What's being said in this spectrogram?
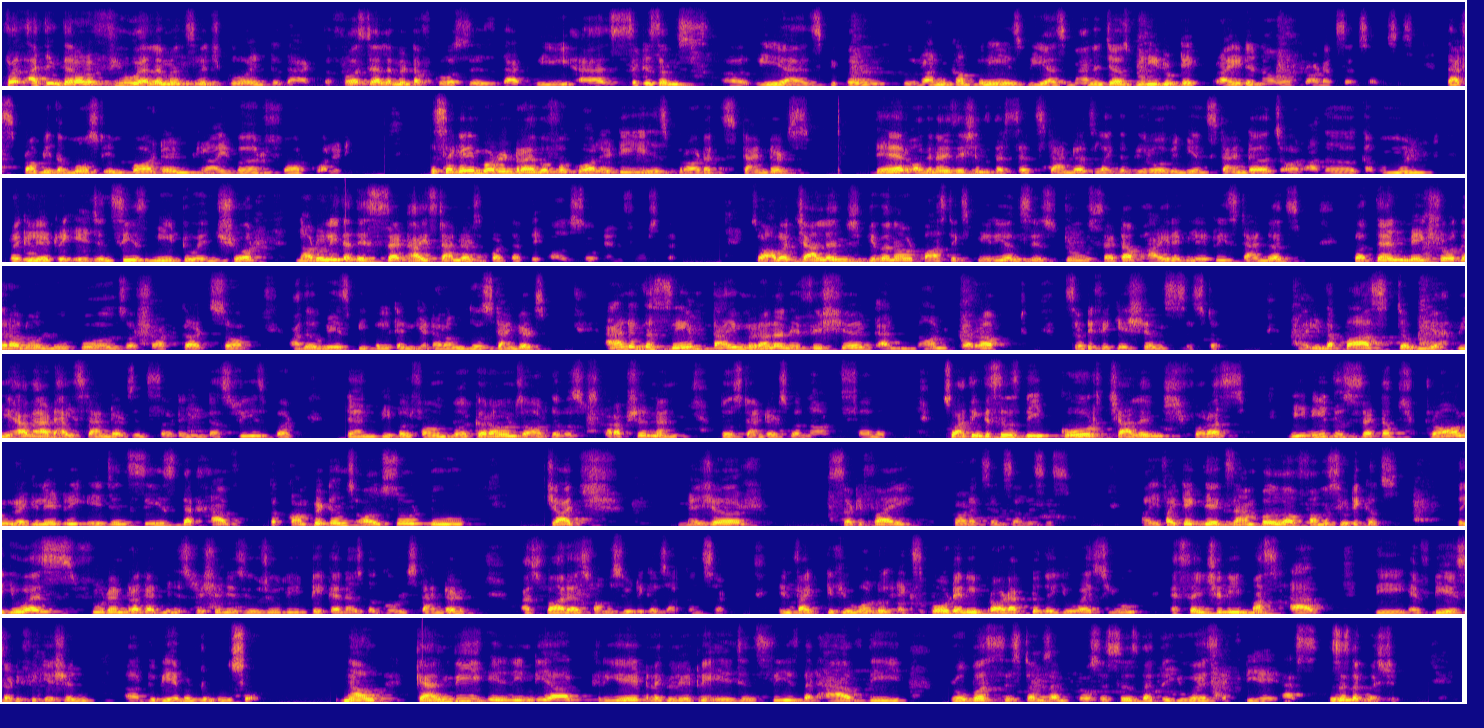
Well, I think there are a few elements which go into that. The first element, of course, is that we as citizens, uh, we as people who run companies, we as managers, we need to take pride in our products and services. That's probably the most important driver for quality. The second important driver for quality is product standards. There, are organizations that set standards like the Bureau of Indian Standards or other government regulatory agencies need to ensure not only that they set high standards, but that they also enforce them. So our challenge, given our past experience, is to set up high regulatory standards, but then make sure there are no loopholes or shortcuts or other ways people can get around those standards. And at the same time, run an efficient and non-corrupt certification system. Uh, in the past, uh, we, we have had high standards in certain industries, but then people found workarounds or there was corruption and those standards were not followed. So I think this is the core challenge for us. We need to set up strong regulatory agencies that have the competence also to judge, measure, certify products and services. If I take the example of pharmaceuticals, the US Food and Drug Administration is usually taken as the gold standard as far as pharmaceuticals are concerned. In fact, if you want to export any product to the US, you essentially must have the FDA certification uh, to be able to do so. Now, can we in India create regulatory agencies that have the robust systems and processes that the US FDA has? This is the question.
